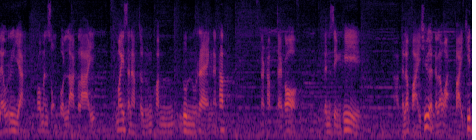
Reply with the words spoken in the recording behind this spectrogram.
แล้วหรือยังเพราะมันส่งผลหลากหลาย ไม่สนับสนุนความรุนแรงนะครับนะครับ แต่ก็เป็นสิ่งที่ แต่ละฝ่ายเชื่อแต่ละฝ่ายคิด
